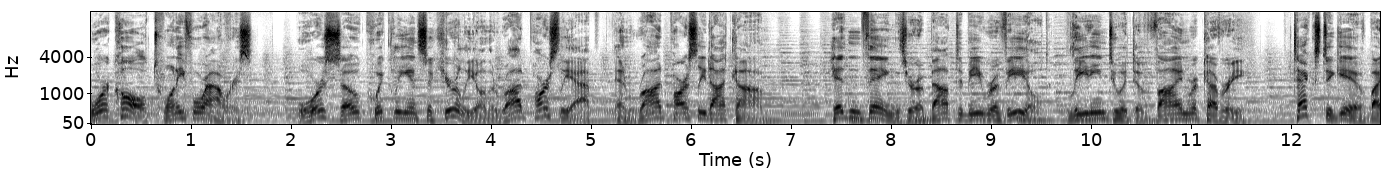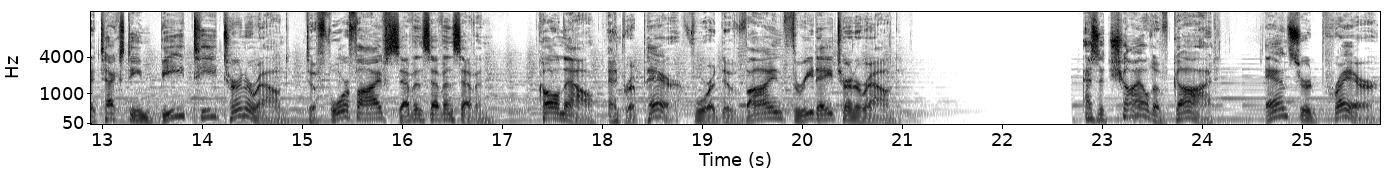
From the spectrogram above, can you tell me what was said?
or call 24 hours. Or sow quickly and securely on the Rod Parsley app and rodparsley.com. Hidden things are about to be revealed, leading to a divine recovery. Text to give by texting BT Turnaround to 45777. Call now and prepare for a divine three day turnaround. As a child of God, answered prayer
